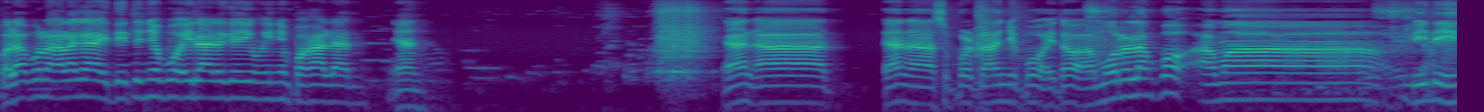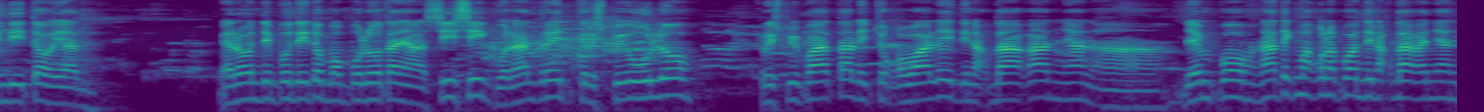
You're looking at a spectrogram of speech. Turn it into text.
wala po nakalagay. Dito nyo po ilalagay yung inyong pangalan. Yan. Yan at yan ah, suportahan niyo po ito. Ah, mura lang po ang mga bilihin dito. Yan. Meron din po dito pampulutan yan. Sisig 100, crispy ulo, crispy pata, lechong kawali, dinakdakan yan. Ah, yan po. Natikman ko na po ang dinakdakan yan.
